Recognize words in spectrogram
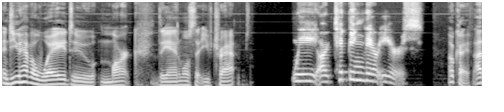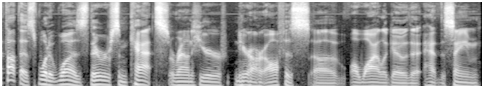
And do you have a way to mark the animals that you've trapped? We are tipping their ears. Okay, I thought that's what it was. There were some cats around here near our office uh, a while ago that had the same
